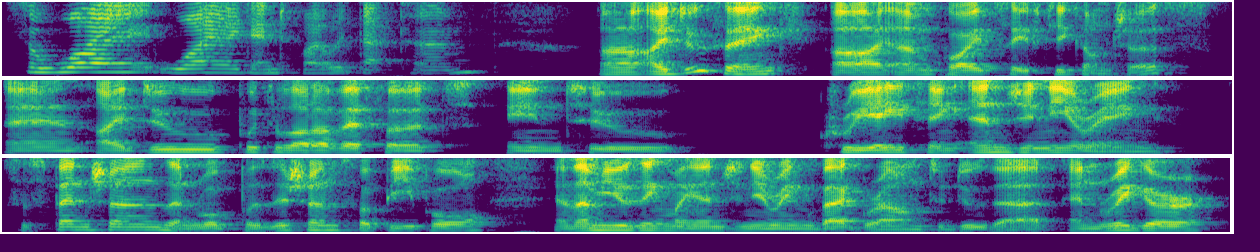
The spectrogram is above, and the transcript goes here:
So why why identify with that term? Uh, I do think I am quite safety conscious, and I do put a lot of effort into creating engineering suspensions and rope positions for people. And I'm using my engineering background to do that. And rigger,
